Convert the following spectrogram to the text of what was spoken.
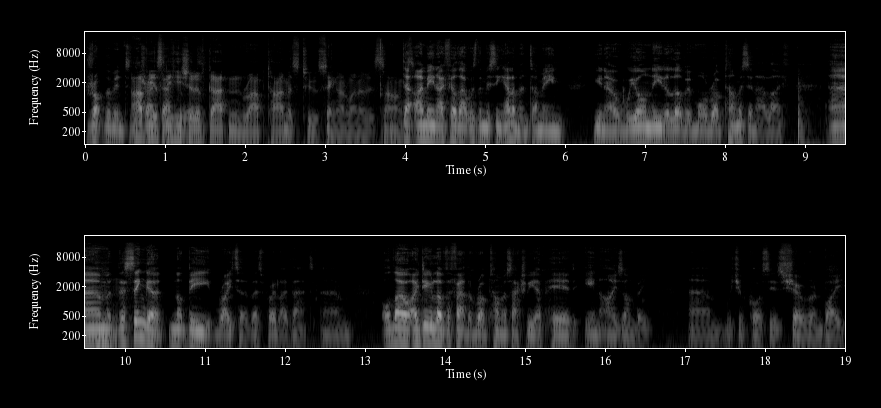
drop them into the Obviously, he should have gotten Rob Thomas to sing on one of his songs. That, I mean, I feel that was the missing element. I mean, you know, we all need a little bit more Rob Thomas in our life. Um, The singer, not the writer. Let's put it like that. Um, although I do love the fact that Rob Thomas actually appeared in iZombie, um, which of course is showrun by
